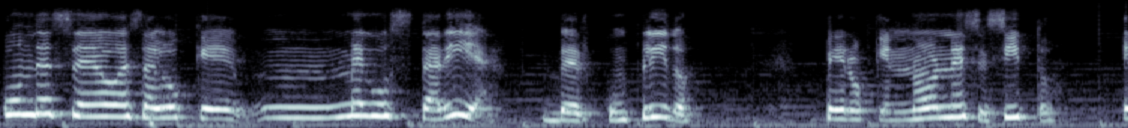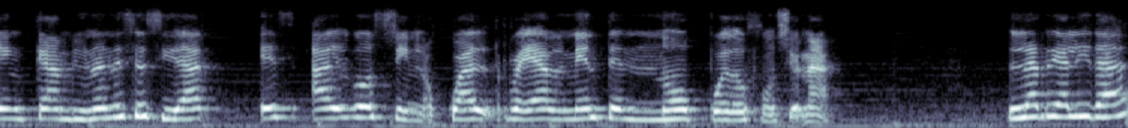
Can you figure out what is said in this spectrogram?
Un deseo es algo que mm, me gustaría ver cumplido, pero que no necesito. En cambio, una necesidad es algo sin lo cual realmente no puedo funcionar. La realidad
